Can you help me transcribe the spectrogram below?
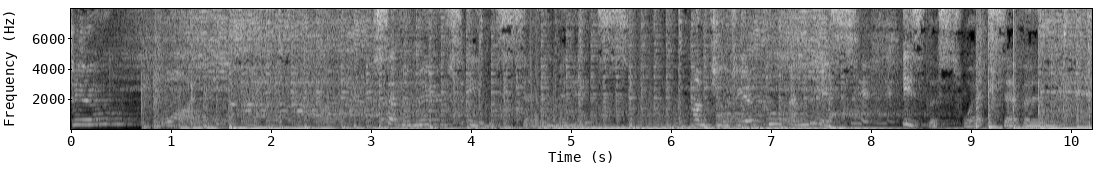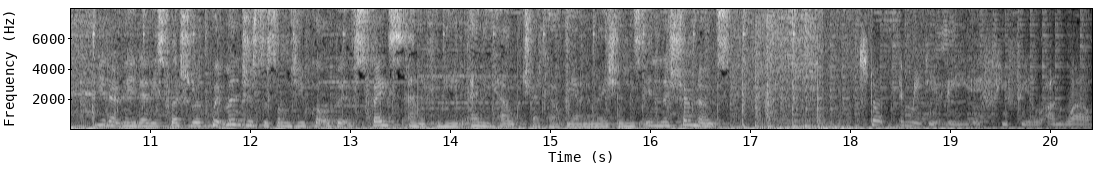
two, one. Seven moves in seven minutes. I'm Georgie Okell and this is the Sweat 7. You don't need any special equipment, just as long as you've got a bit of space. And if you need any help, check out the animations in the show notes. Stop immediately if you feel unwell.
